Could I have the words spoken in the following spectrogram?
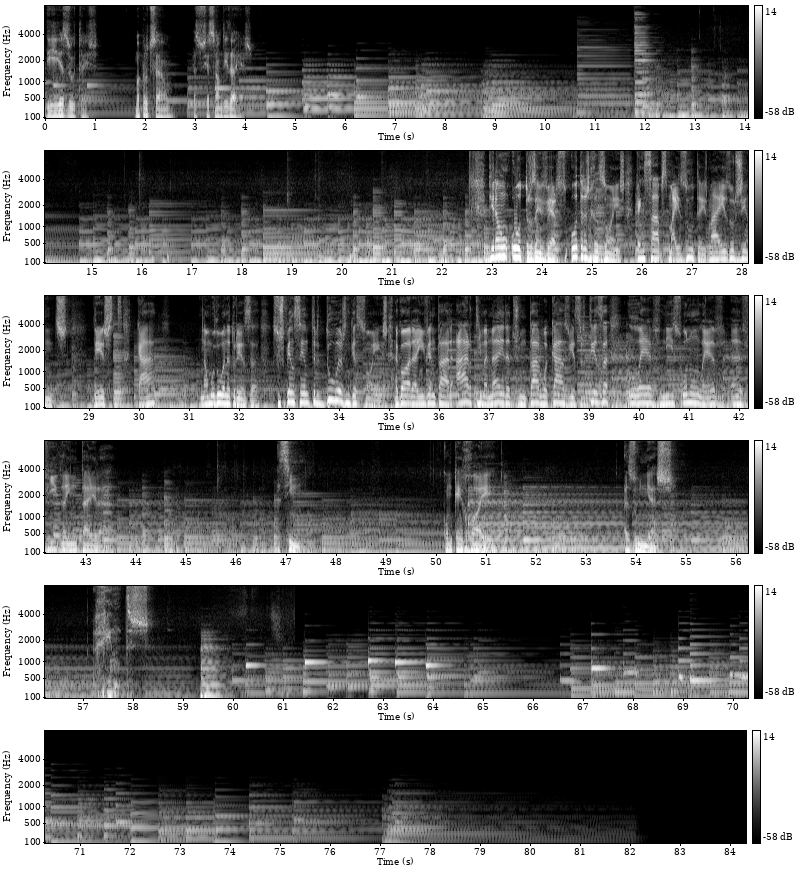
Dias Úteis, uma produção, associação de ideias. Dirão outros em verso, outras razões, quem sabe se mais úteis, mais urgentes. Deste cá não mudou a natureza, suspensa entre duas negações. Agora, inventar arte e maneira de juntar o acaso e a certeza, leve nisso ou não leve a vida inteira. Assim, como quem rói as unhas rentes.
